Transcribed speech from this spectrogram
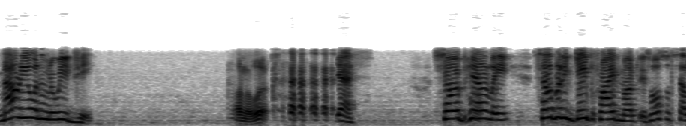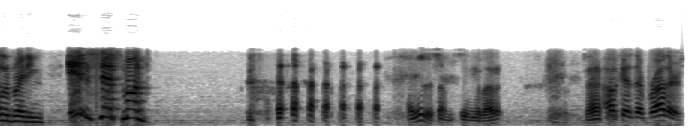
Mario and Luigi. On the lips. Yes. So apparently, celebrating Gay Pride Month is also celebrating Incest Month. I knew there's something silly about it. Exactly. oh, because they're brothers.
